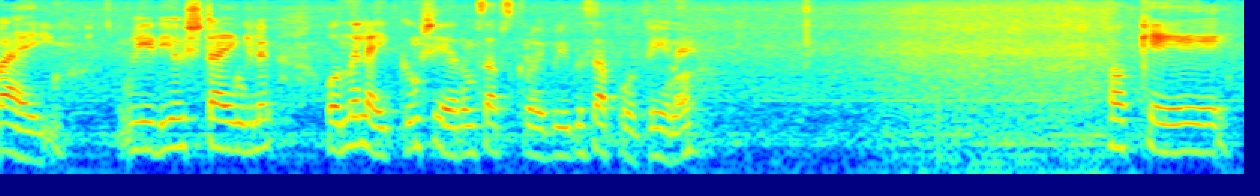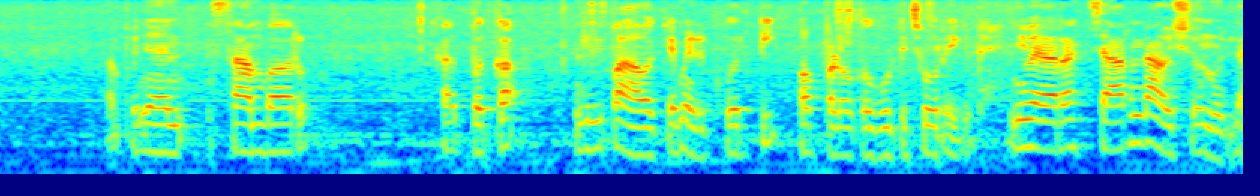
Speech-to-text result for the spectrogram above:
ബൈ വീഡിയോ ഇഷ്ടമായെങ്കിൽ ഒന്ന് ലൈക്കും ഷെയറും സബ്സ്ക്രൈബ് ചെയ്ത് സപ്പോർട്ട് ചെയ്യണേ. ഓക്കേ അപ്പോൾ ഞാൻ സാമ്പാറും കൽപ്പക്ക അല്ലെങ്കിൽ പാവയ്ക്ക മെഴുക്കുവരട്ടി പപ്പടമൊക്കെ കൂട്ടി ചോറ് ഇനി വേറെ അച്ചാറിന്റെ ആവശ്യമൊന്നുമില്ല.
